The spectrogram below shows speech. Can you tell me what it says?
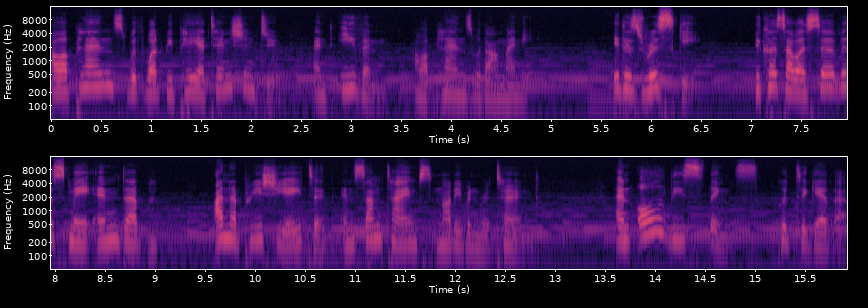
our plans with what we pay attention to, and even our plans with our money. It is risky because our service may end up unappreciated and sometimes not even returned. And all these things put together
